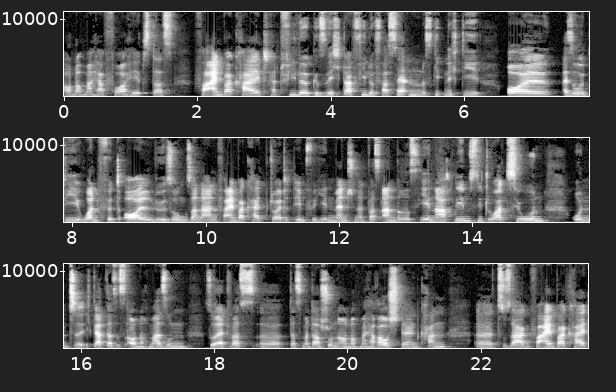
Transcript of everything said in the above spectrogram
auch nochmal hervorhebst, dass Vereinbarkeit hat viele Gesichter, viele Facetten und es gibt nicht die All, also die One-Fit-All-Lösung, sondern Vereinbarkeit bedeutet eben für jeden Menschen etwas anderes, je nach Lebenssituation. Und äh, ich glaube, das ist auch nochmal so so etwas, äh, dass man da schon auch nochmal herausstellen kann, äh, zu sagen, Vereinbarkeit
